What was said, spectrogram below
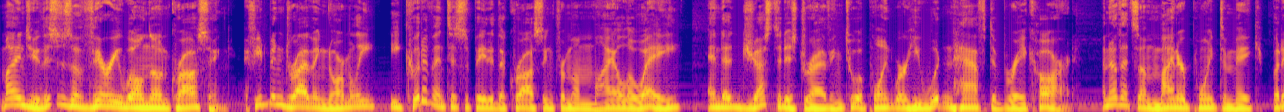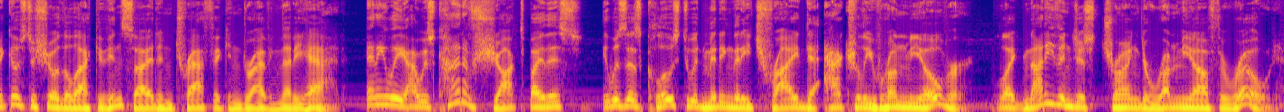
Mind you, this is a very well known crossing. If he'd been driving normally, he could have anticipated the crossing from a mile away and adjusted his driving to a point where he wouldn't have to brake hard. I know that's a minor point to make, but it goes to show the lack of insight in traffic and driving that he had. Anyway, I was kind of shocked by this. It was as close to admitting that he tried to actually run me over. Like, not even just trying to run me off the road.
